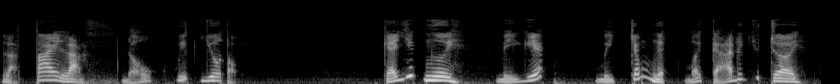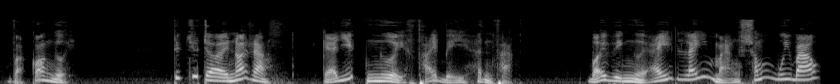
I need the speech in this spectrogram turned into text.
là tai làm đổ quyết vô tội. Kẻ giết người bị ghét, bị chống nghịch bởi cả Đức Chúa Trời và con người. Đức Chúa Trời nói rằng kẻ giết người phải bị hình phạt, bởi vì người ấy lấy mạng sống quý báu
